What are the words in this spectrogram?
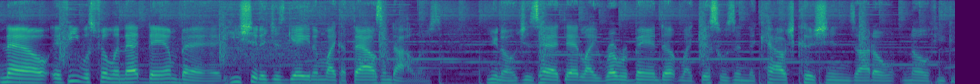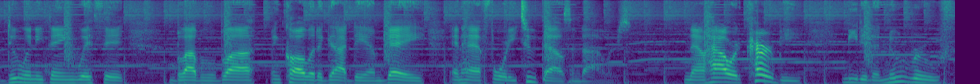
Now, if he was feeling that damn bad, he should have just gave him like a thousand dollars. You know, just had that like rubber band up like this was in the couch cushions. I don't know if you could do anything with it, blah blah blah, and call it a goddamn day and have forty-two thousand dollars. Now Howard Kirby needed a new roof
